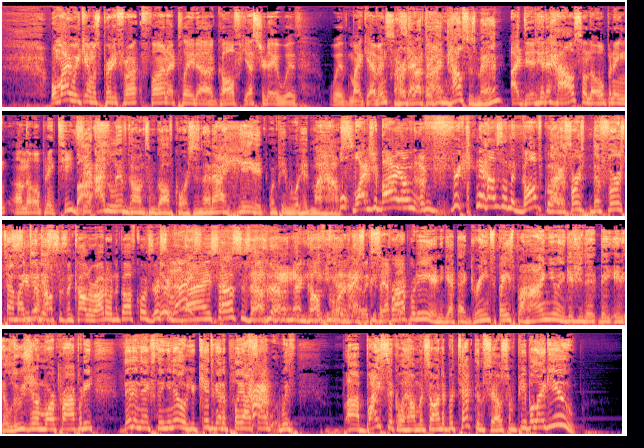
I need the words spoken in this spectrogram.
Well, my weekend was pretty fun. I played uh, golf yesterday with with Mike Evans. I heard Zach you're out there Bryan. hitting houses, man. I did hit a house on the opening on the opening tee box. See, I lived on some golf courses, and I hated when people would hit my house. Well, why'd you buy on a freaking house on the golf No, the course? first the first time I See did the this, houses in Colorado on the golf course. There's some nice. nice, houses out there on And that you- golf you got a course. nice piece of accept it. property, and you got that green space behind you, and it gives you the, the illusion of more property. Then the next thing you know, your kids got to play outside with uh, bicycle helmets on to protect themselves from people like you.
